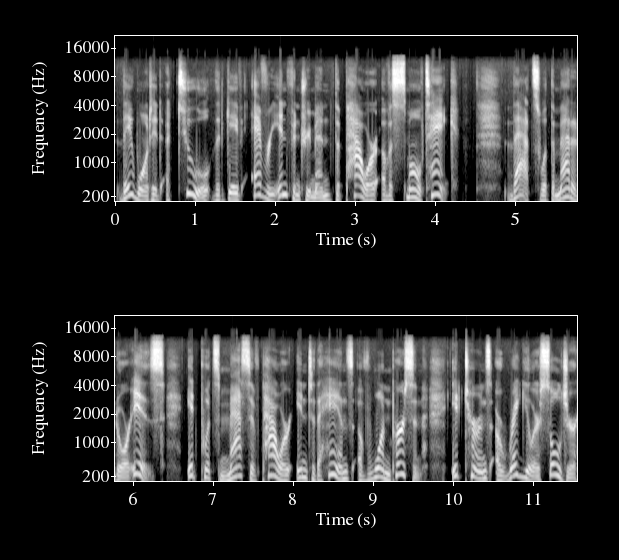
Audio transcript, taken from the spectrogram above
They wanted a tool that gave every infantryman the power of a small tank. That's what the Matador is. It puts massive power into the hands of one person. It turns a regular soldier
